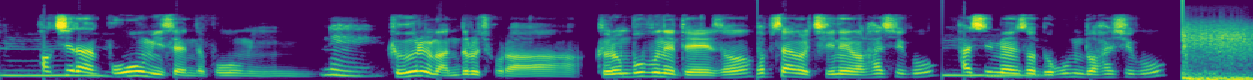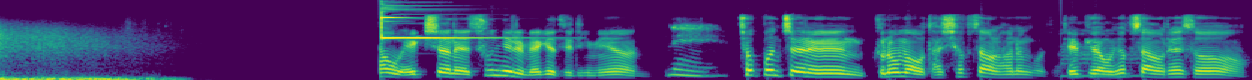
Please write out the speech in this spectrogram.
음. 확실한 보험이 있어야 된다. 보험이. 네. 그거를 만들어 줘라. 그런 부분에 대해서 협상을 진행을 하시고 음. 하시면서 녹음도 하시고 액션에 순위를 매겨드리면 네. 첫 번째는 그놈하고 다시 협상을 하는 거죠. 대표하고 아. 협상을 해서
